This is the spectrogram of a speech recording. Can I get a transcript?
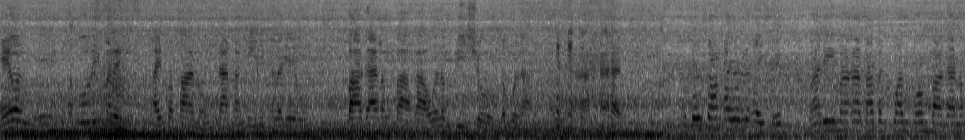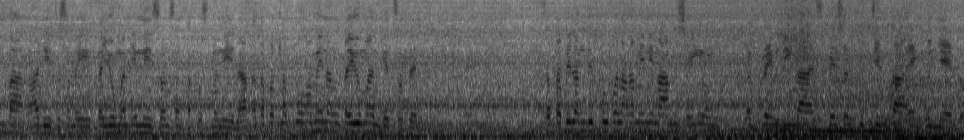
Ngayon, eh, patuloy pa rin, kahit pa paano, tinatangkilik talaga yung baga ng baka, walang bisyo, damula. Hotel saan kayo located? Bali, makatatagpuan po ang baga ng baka dito sa may Tayuman Inison, Santa Cruz, Manila. Katapat lang po kami ng Tayuman Gets Hotel. Sa tabi lang din po pala kami ni Mami Sheng yung nag-friendly na special kutsinta and kunyeto.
